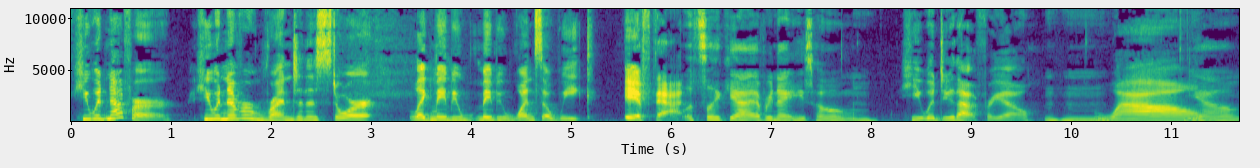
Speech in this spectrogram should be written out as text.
He would never. He would never run to the store like maybe maybe once a week, if that. it's like yeah, every night he's home. He would do that for you. Mm-hmm. Wow. Yeah,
